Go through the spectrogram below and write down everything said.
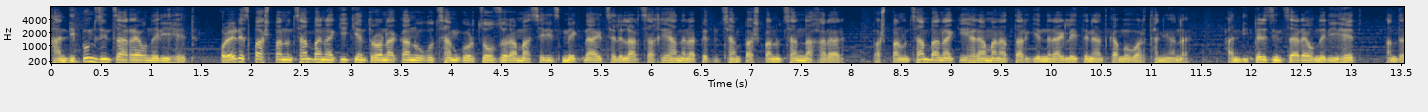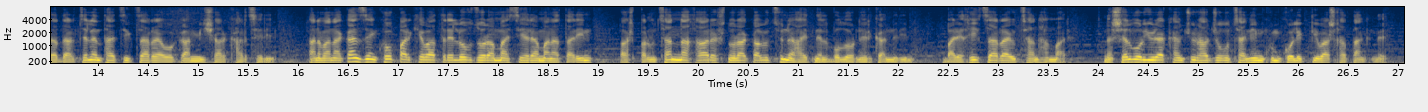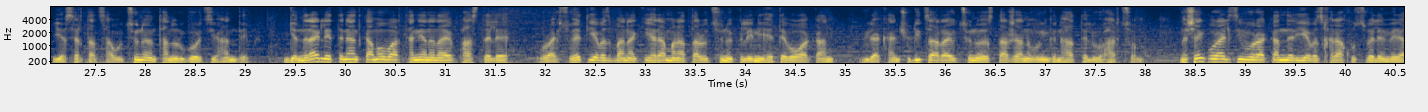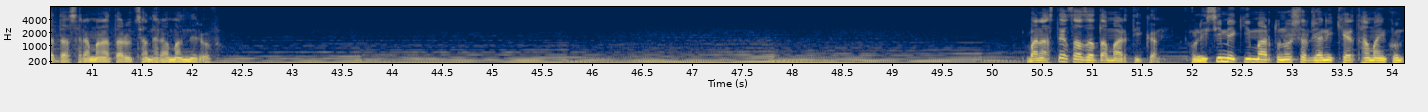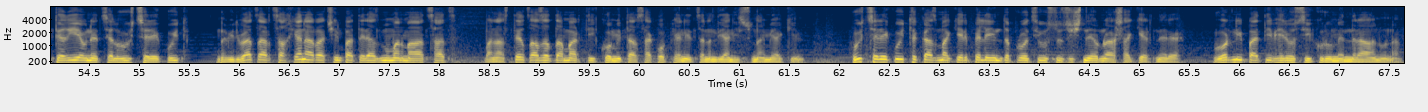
Հանդիպում զինծառայողների հետ Օրերս Պաշտպանության բանակի կենտրոնական ուղղությամբ գործող զորամասերից մեկն այցելել Արցախի Հանրապետության Պաշտպանության նախարար Պաշտպանության բանակի հրամանատար գեներալ լեյտենանտ Կամո Վարդանյանը։ Հանդիպել զինծառայողների հետ անդրադարձել ընթացիկ ծառայողական մի շարք հարցերի։ Անվանական զենքով ապարգևատրելով Զորամասի հրամանատարին, Պաշտպանության նախարարը շնորհակալություն է հայտնել բոլոր ներկաներին բարեխիղճ ծառայության համար։ Նշել, որ յուրաքանչյուր հաջողության հիմքում կոլեկտիվ աշխատանքն է եւ սրտացավությունը ընդհանուր գործի հանդեպ։ Գեներալ լեյտենանտ Կամո Վարդանյանը նաև փաստել է, որ այսուհետ եւս բանակի հրամանատարությունը կլինի հետևողական յուրաքանչյուրի ծառայությունը ըստ արժանովին գնահատելու հարցում։ Նշենք, որ այլ զինվորականներ եւս խրախուսվել են վերադաս հրամանատարության հրամաններով։ Բանաստեղծ Ազատամարտիկը Հունիսի 1-ի Մարտունու շրջանի Քերթ համայնքում տեղի է ունեցել հույս ցերեկույթ նվիրված Արցախյան առաջին պատերազմման մահացած բանաստեղծ Ազատամարտիկ Կոմիտաս Հակոբյանի ծննդյան 50-ամյակին։ Հույս ցերեկույթը կազմակերպել էին դպրոցի ուսուցիչներն ու աշակերտները, որն ի պատիվ հերոսի կրում են նրա անունը։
